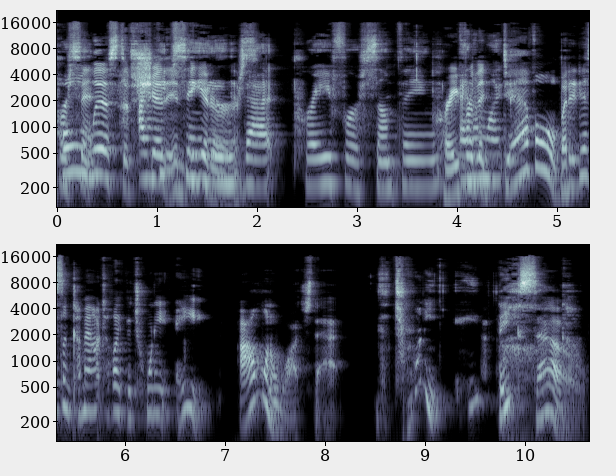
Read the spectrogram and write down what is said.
whole list of shit in theaters. that prey for something. Prey for the like, devil, but it doesn't come out till like the 28th. I want to watch that. The 28th. I think so.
